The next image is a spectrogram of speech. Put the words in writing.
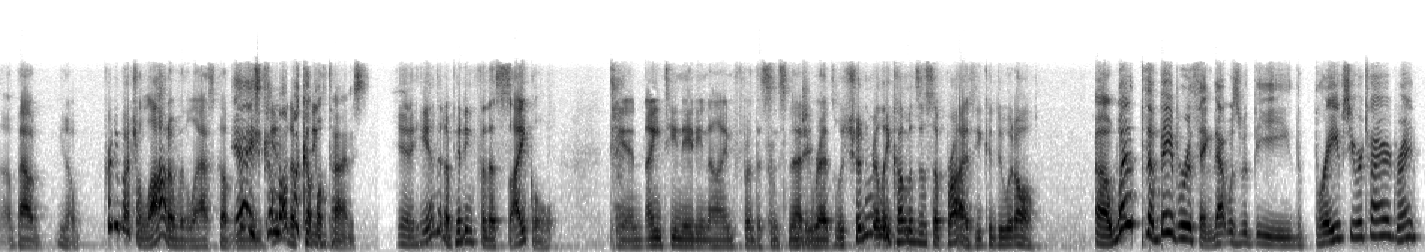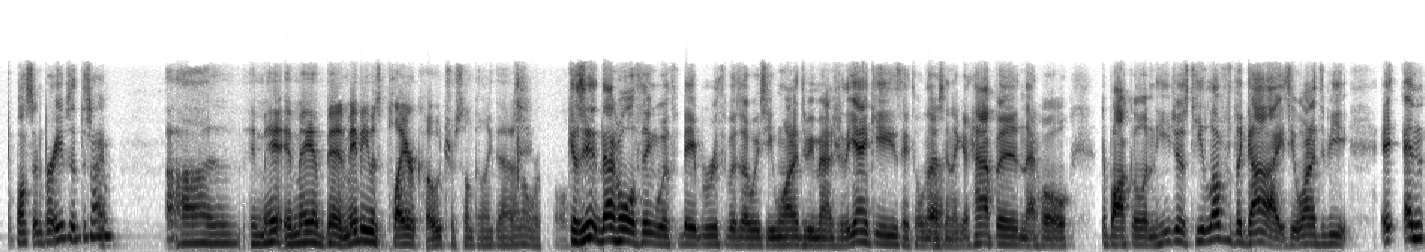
about, you know, pretty much a lot over the last couple Yeah, of he's come He up a couple hitting- times. yeah, he ended up hitting for the cycle in 1989 for the Cincinnati Reds, which shouldn't really come as a surprise. He could do it all. Uh, what the Babe Ruth thing? That was with the the Braves. He retired, right? Boston Braves at the time. Uh, it may it may have been maybe he was player coach or something like that. I don't recall. Because that whole thing with Babe Ruth was always he wanted to be manager of the Yankees. They told him that was going to happen. That whole debacle, and he just he loved the guys. He wanted to be. And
